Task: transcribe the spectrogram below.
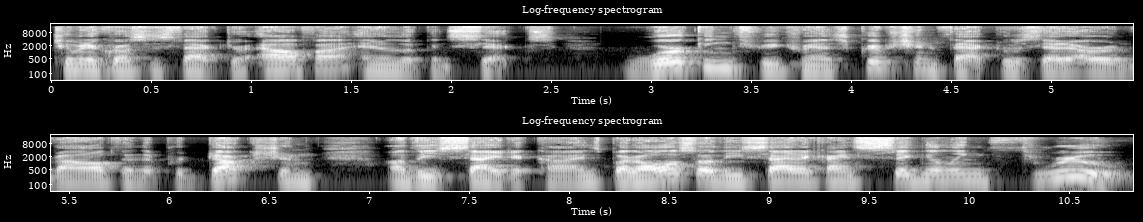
tumor necrosis factor alpha and interleukin 6. Working through transcription factors that are involved in the production of these cytokines, but also these cytokines signaling through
